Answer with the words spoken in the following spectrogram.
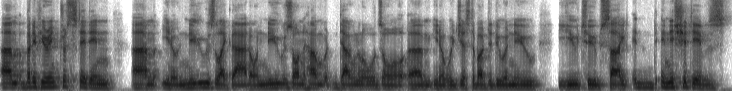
Um, but if you're interested in, um, you know, news like that or news on how downloads or, um, you know, we're just about to do a new YouTube site, in- initiatives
